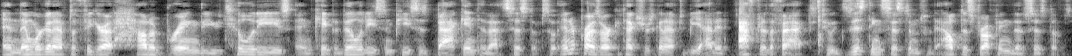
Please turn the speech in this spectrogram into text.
And then we're going to have to figure out how to bring the utilities and capabilities and pieces back into that system. So enterprise architecture is going to have to be added after the fact to existing systems without disrupting those systems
